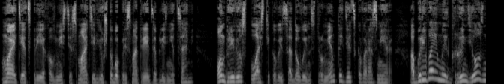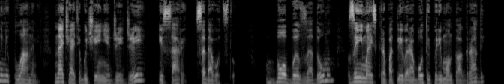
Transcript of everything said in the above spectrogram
Мой отец приехал вместе с матерью, чтобы присмотреть за близнецами. Он привез пластиковые садовые инструменты детского размера, обуреваемые грандиозными планами начать обучение Джей-Джея и Сары садоводству. Боб был за домом, занимаясь кропотливой работой по ремонту ограды,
